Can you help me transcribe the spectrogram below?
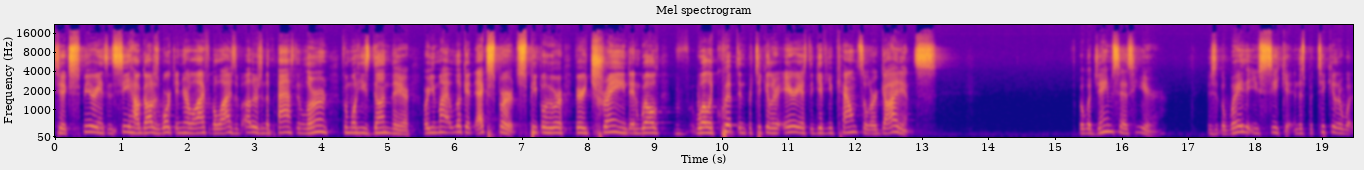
to experience and see how God has worked in your life or the lives of others in the past and learn from what he's done there. Or you might look at experts, people who are very trained and well well equipped in particular areas to give you counsel or guidance. But what James says here is that the way that you seek it, and this particular what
